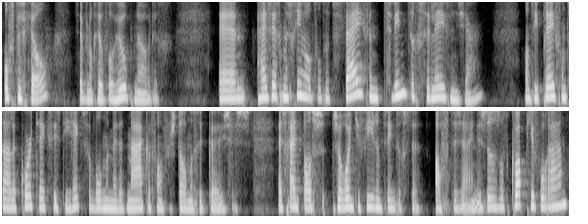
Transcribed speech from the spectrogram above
Oftewel, ze hebben nog heel veel hulp nodig. En hij zegt misschien wel tot het 25ste levensjaar. Want die prefrontale cortex is direct verbonden met het maken van verstandige keuzes. Hij schijnt pas zo rond je 24ste af te zijn. Dus dat is dat kwapje vooraan.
